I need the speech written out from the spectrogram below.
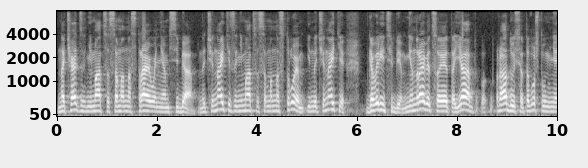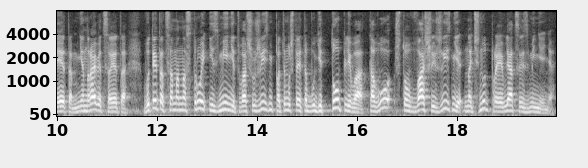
начать заниматься самонастраиванием себя. Начинайте заниматься самонастроем и начинайте говорить себе, мне нравится это, я радуюсь от того, что у меня это, мне нравится это. Вот этот самонастрой изменит вашу жизнь, потому что это будет топливо того, что в вашей жизни начнут проявляться изменения.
